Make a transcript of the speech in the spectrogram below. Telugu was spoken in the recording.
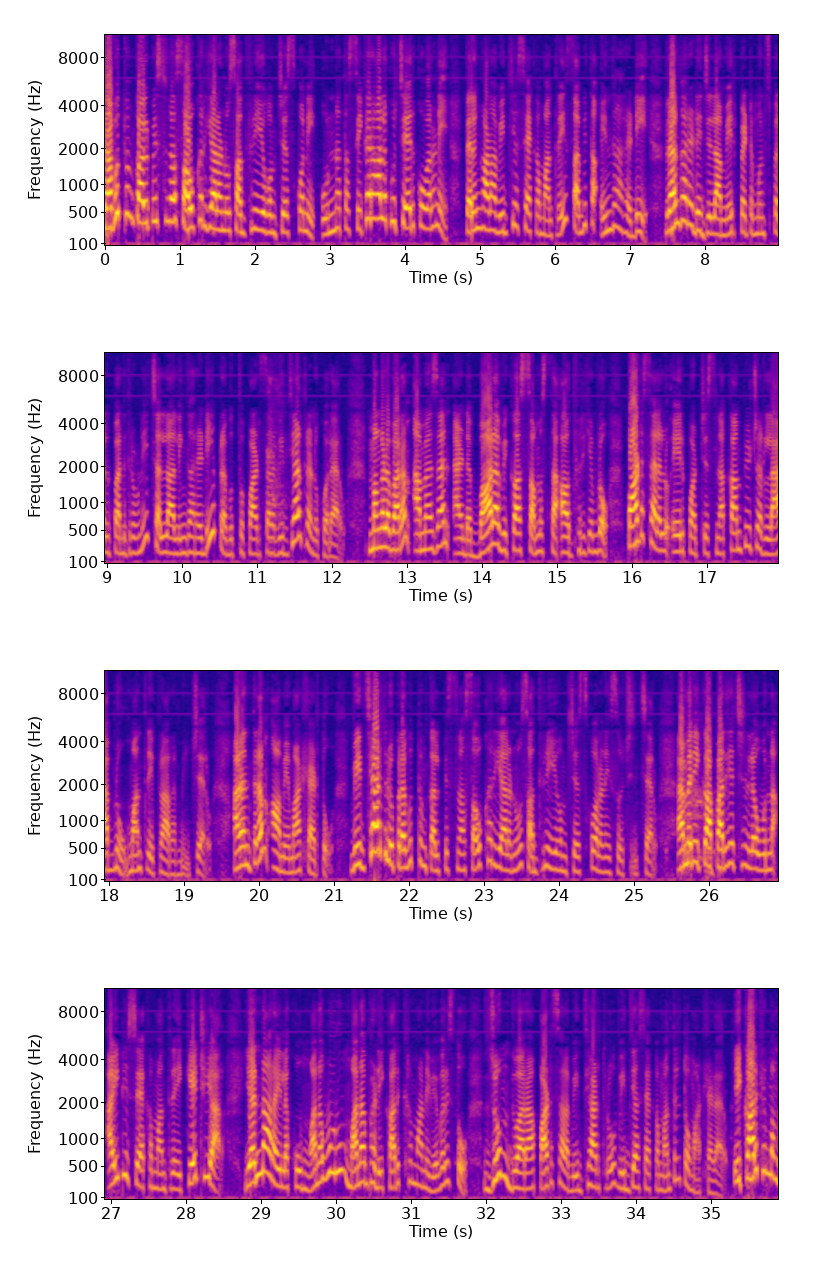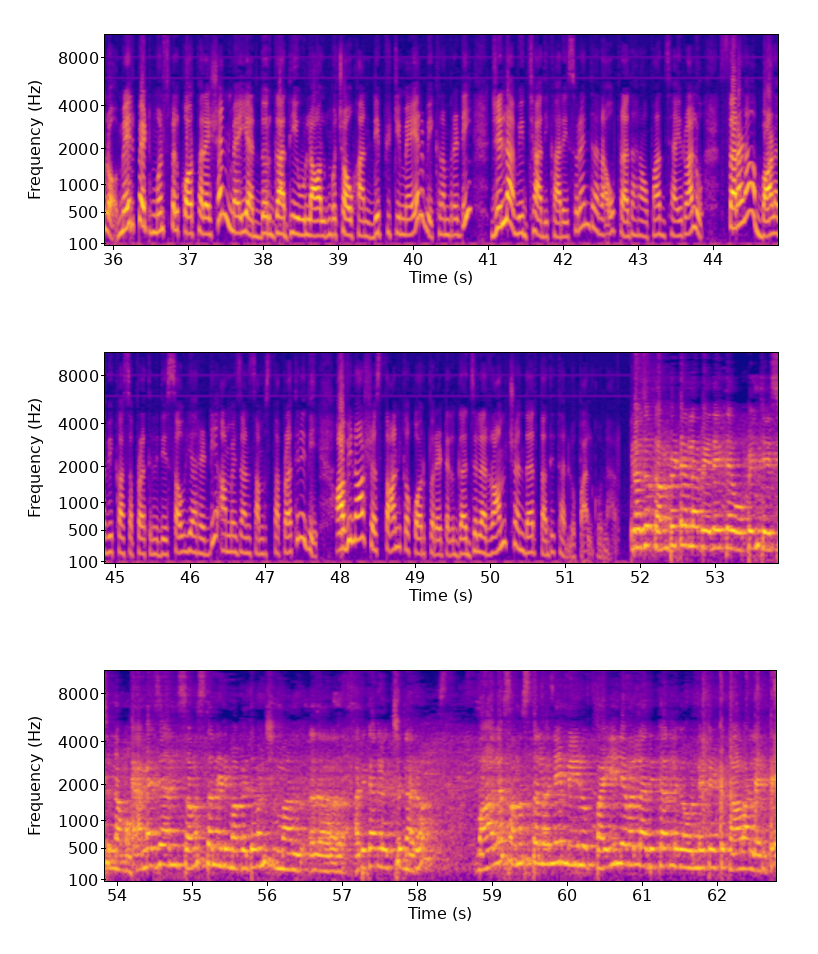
ప్రభుత్వం కల్పిస్తున్న సౌకర్యాలను సద్వినియోగం చేసుకుని ఉన్నత శిఖరాలకు చేరుకోవాలని తెలంగాణ విద్యాశాఖ మంత్రి సబితా ఇంద్రారెడ్డి రంగారెడ్డి జిల్లా మీర్పేట మున్సిపల్ పరిధిలోని చల్లా లింగారెడ్డి ప్రభుత్వ పాఠశాల విద్యార్థులను కోరారు. మంగళవారం అమెజాన్ అండ్ బాల వికాస్ సంస్థ ఆధ్వర్యంలో పాఠశాలలో ఏర్పాటు చేసిన కంప్యూటర్ ల్యాబ్ను మంత్రి ప్రారంభించారు. అనంతరం ఆమె మాట్లాడుతూ విద్యార్థులు ప్రభుత్వం కల్పిస్తున్న సౌకర్యాలను సద్వినియోగం చేసుకోవాలని సూచించారు. అమెరికా పర్యటనలో ఉన్న ఐటీ శాఖ మంత్రి కేటీఆర్ ఎన్ఆర్ఐలకు మనవు ఊరు మనబడి కార్యక్రమాన్ని వివరిస్తూ జూమ్ ద్వారా పాఠశాల విద్యార్థులు విద్యాశాఖ మంత్రితో మాట్లాడారు. ఈ కార్యక్రమంలో Meerpet municipal corporation mayor Durgadeep Lal Chauhan deputy mayor Vikram Reddy జిల్లా విద్యాధికారి సురేంద్రరావు ప్రధాన ఉపాధ్యాయురాలు సరళ బాల వికాస ప్రతినిధి సౌర్యారెడ్డి అమెజాన్ సంస్థ ప్రతినిధి అవినాష్ స్థానిక కార్పొరేటర్ గజ్జల రామచందర్ తదితరులు పాల్గొన్నారు. ఈరోజు కంప్యూటర్ ల్యాబ్ ఏదైతే ఓపెన్ చేస్తున్నామో అమెజాన్ సంస్థ నుండి మా పెద్ద మనిషి మా అధికారులు వచ్చున్నారో. వాళ్ళ సంస్థలోనే మీరు పై లెవెల్ అధికారులుగా ఉండేటట్టు కావాలంటే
